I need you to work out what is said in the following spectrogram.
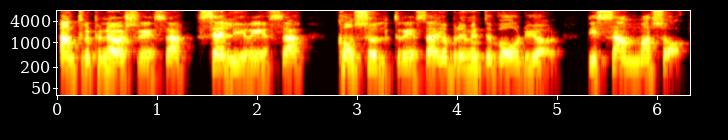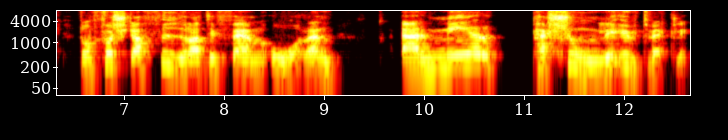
entreprenörsresa, säljresa, konsultresa. Jag bryr mig inte vad du gör. Det är samma sak. De första fyra till fem åren är mer personlig utveckling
